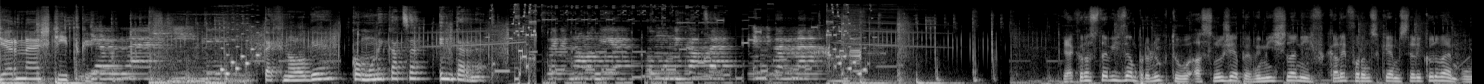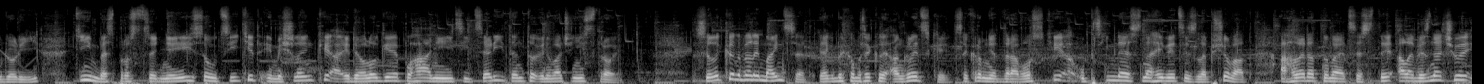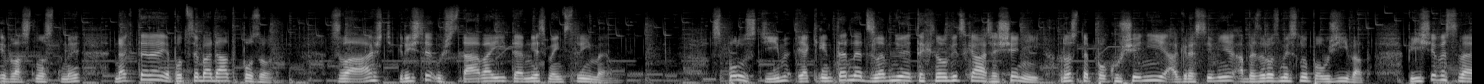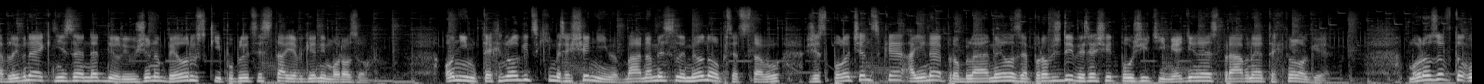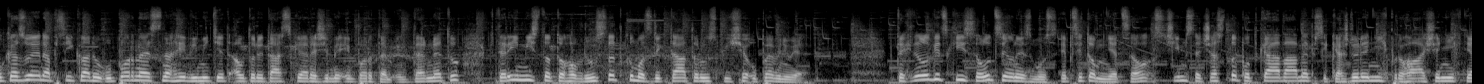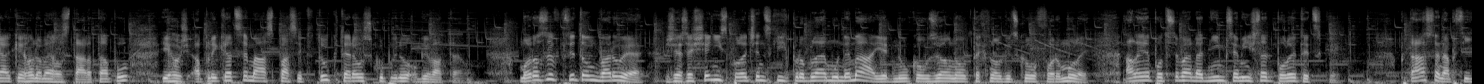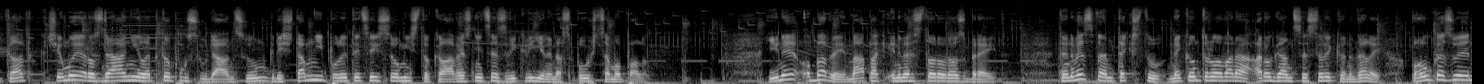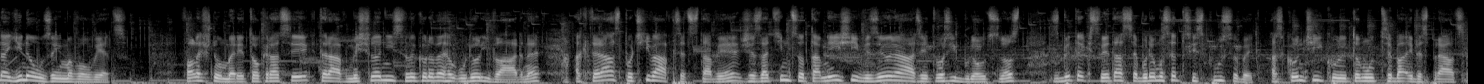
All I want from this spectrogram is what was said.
Děrné štítky. Děrné štítky. Technologie, komunikace, internet. Technologie, komunikace, internet. Jak roste význam produktů a služeb vymýšlených v kalifornském silikonovém údolí, tím bezprostředněji jsou cítit i myšlenky a ideologie pohánějící celý tento inovační stroj. Silicon Valley Mindset, jak bychom řekli anglicky, se kromě dravosti a upřímné snahy věci zlepšovat a hledat nové cesty, ale vyznačuje i vlastnostmi, na které je potřeba dát pozor. Zvlášť, když se už stávají téměř mainstreamem. Spolu s tím, jak internet zlevňuje technologická řešení, roste pokušení je agresivně a bez rozmyslu používat, píše ve své vlivné knize Net Delusion běloruský publicista Evgeny Morozov. O ním technologickým řešením má na mysli milnou představu, že společenské a jiné problémy lze provždy vyřešit použitím jediné správné technologie. Morozov to ukazuje na příkladu úporné snahy vymítit autoritářské režimy importem internetu, který místo toho v důsledku moc diktátorů spíše upevňuje. Technologický solucionismus je přitom něco, s čím se často potkáváme při každodenních prohlášeních nějakého nového startupu, jehož aplikace má spasit tu kterou skupinu obyvatel. Morozov přitom varuje, že řešení společenských problémů nemá jednu kouzelnou technologickou formuli, ale je potřeba nad ním přemýšlet politicky. Ptá se například, k čemu je rozdání laptopů Sudáncům, když tamní politici jsou místo klávesnice zvyklí jen na spoušť samopalu. Jiné obavy má pak investor Ross Braid. Ten ve svém textu Nekontrolovaná arogance Silicon Valley poukazuje na jinou zajímavou věc. Falešnou meritokracii, která v myšlení silikonového údolí vládne a která spočívá v představě, že zatímco tamnější vizionáři tvoří budoucnost, zbytek světa se bude muset přizpůsobit a skončí kvůli tomu třeba i bez práce.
